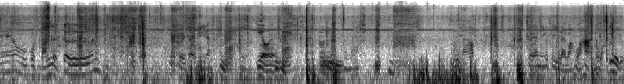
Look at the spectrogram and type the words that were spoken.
แล้วกดดัน เหลือเกินเคยใจดีนะ เกี่ยวเลยนะครับเคยอันนี้ก็ตีอะไรวะ หัวหานปะวะเกี่ยวดู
